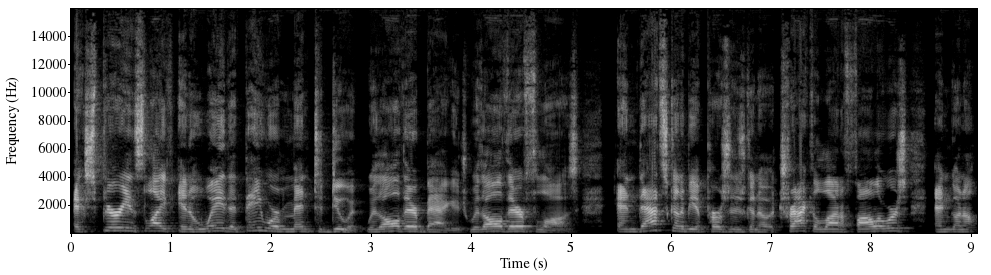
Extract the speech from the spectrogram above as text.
experience life in a way that they were meant to do it with all their baggage, with all their flaws. And that's going to be a person who's going to attract a lot of followers and going to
